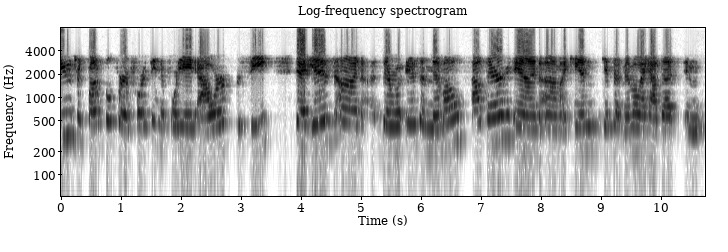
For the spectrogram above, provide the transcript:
who's responsible for enforcing the 48-hour receipt. that is on, there is a memo out there, and um, I can get that memo. I have that in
